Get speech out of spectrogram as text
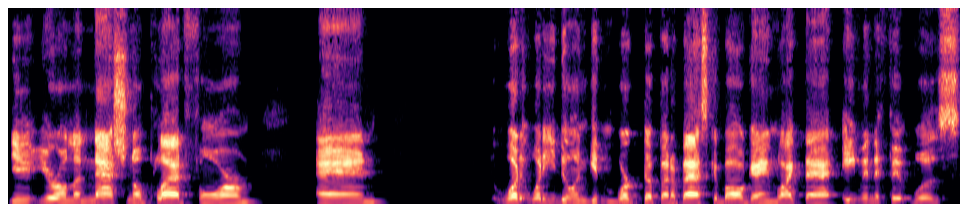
you, you're on the national platform, and what what are you doing getting worked up at a basketball game like that? Even if it was,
